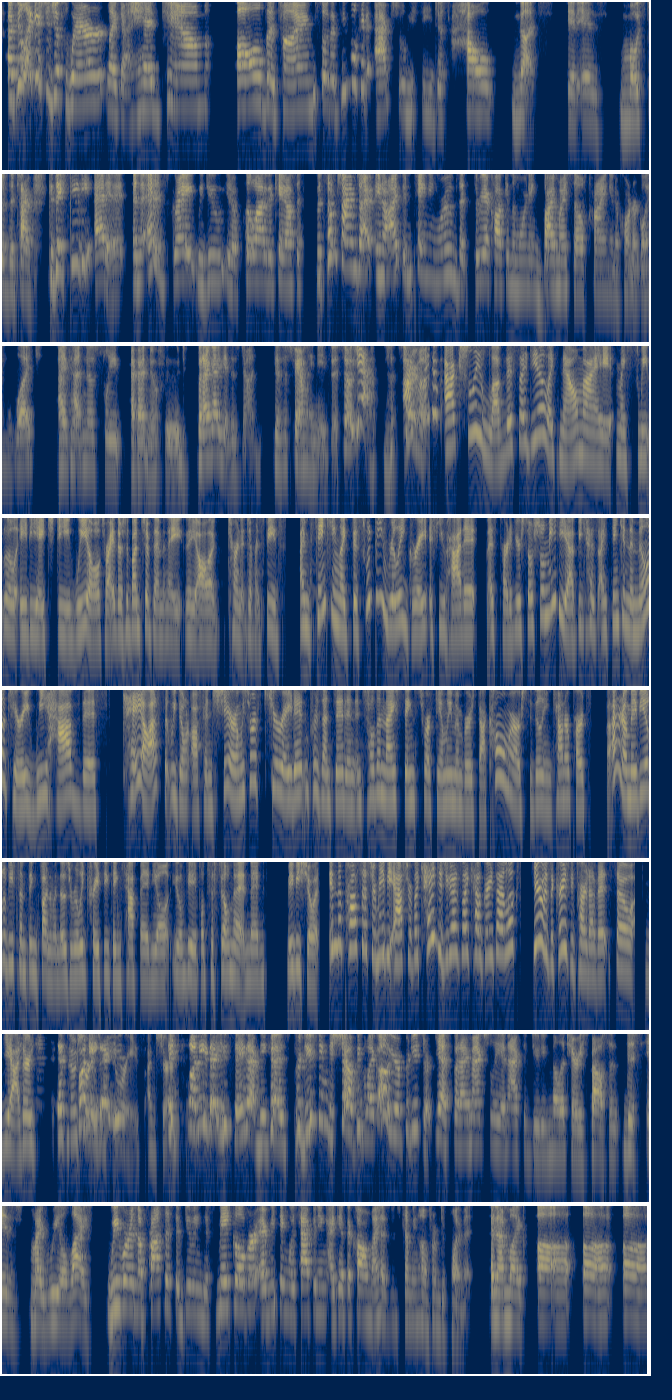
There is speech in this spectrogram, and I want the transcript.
I feel like I should just wear like a head cam all the time so that people could actually see just how nuts it is most of the time because they see the edit and the edit's great. We do, you know, put a lot of the chaos in. But sometimes I, you know, I've been painting rooms at three o'clock in the morning by myself, crying in a corner, going, What? I've had no sleep. I've had no food, but I got to get this done because this family needs this. So yeah, I kind of actually love this idea. Like now, my my sweet little ADHD wheels, right? There's a bunch of them, and they they all turn at different speeds. I'm thinking like this would be really great if you had it as part of your social media because I think in the military, we have this chaos that we don't often share and we sort of curate it and present it and, and tell the nice things to our family members back home or our civilian counterparts. But I don't know, maybe it'll be something fun when those really crazy things happen. You'll you'll be able to film it and then maybe show it in the process or maybe after like, hey, did you guys like how great that looks? Here was the crazy part of it. So yeah, there's it's no shortage of stories, I'm sure. It's funny that you say that because producing the show, people like, oh, you're a producer. Yes, but I'm actually an active duty military spouse. So this is my real life. We were in the process of doing this makeover. Everything was happening. I get the call, my husband's coming home from deployment. And I'm like, uh, uh, uh,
